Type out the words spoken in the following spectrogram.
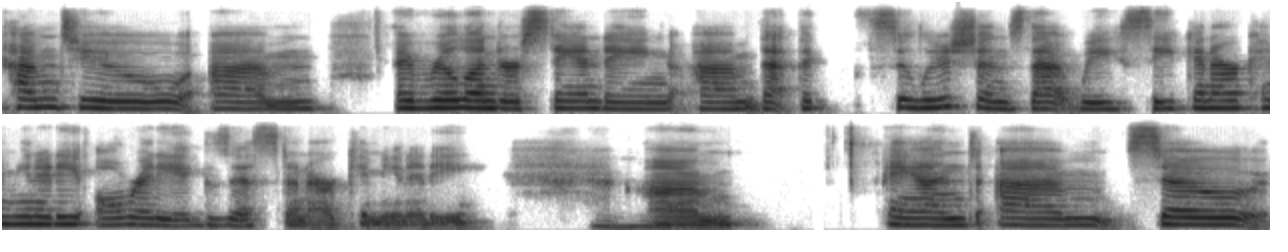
come to a real understanding that the solutions that we seek in our community already exist in our community. Mm-hmm. And um, so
